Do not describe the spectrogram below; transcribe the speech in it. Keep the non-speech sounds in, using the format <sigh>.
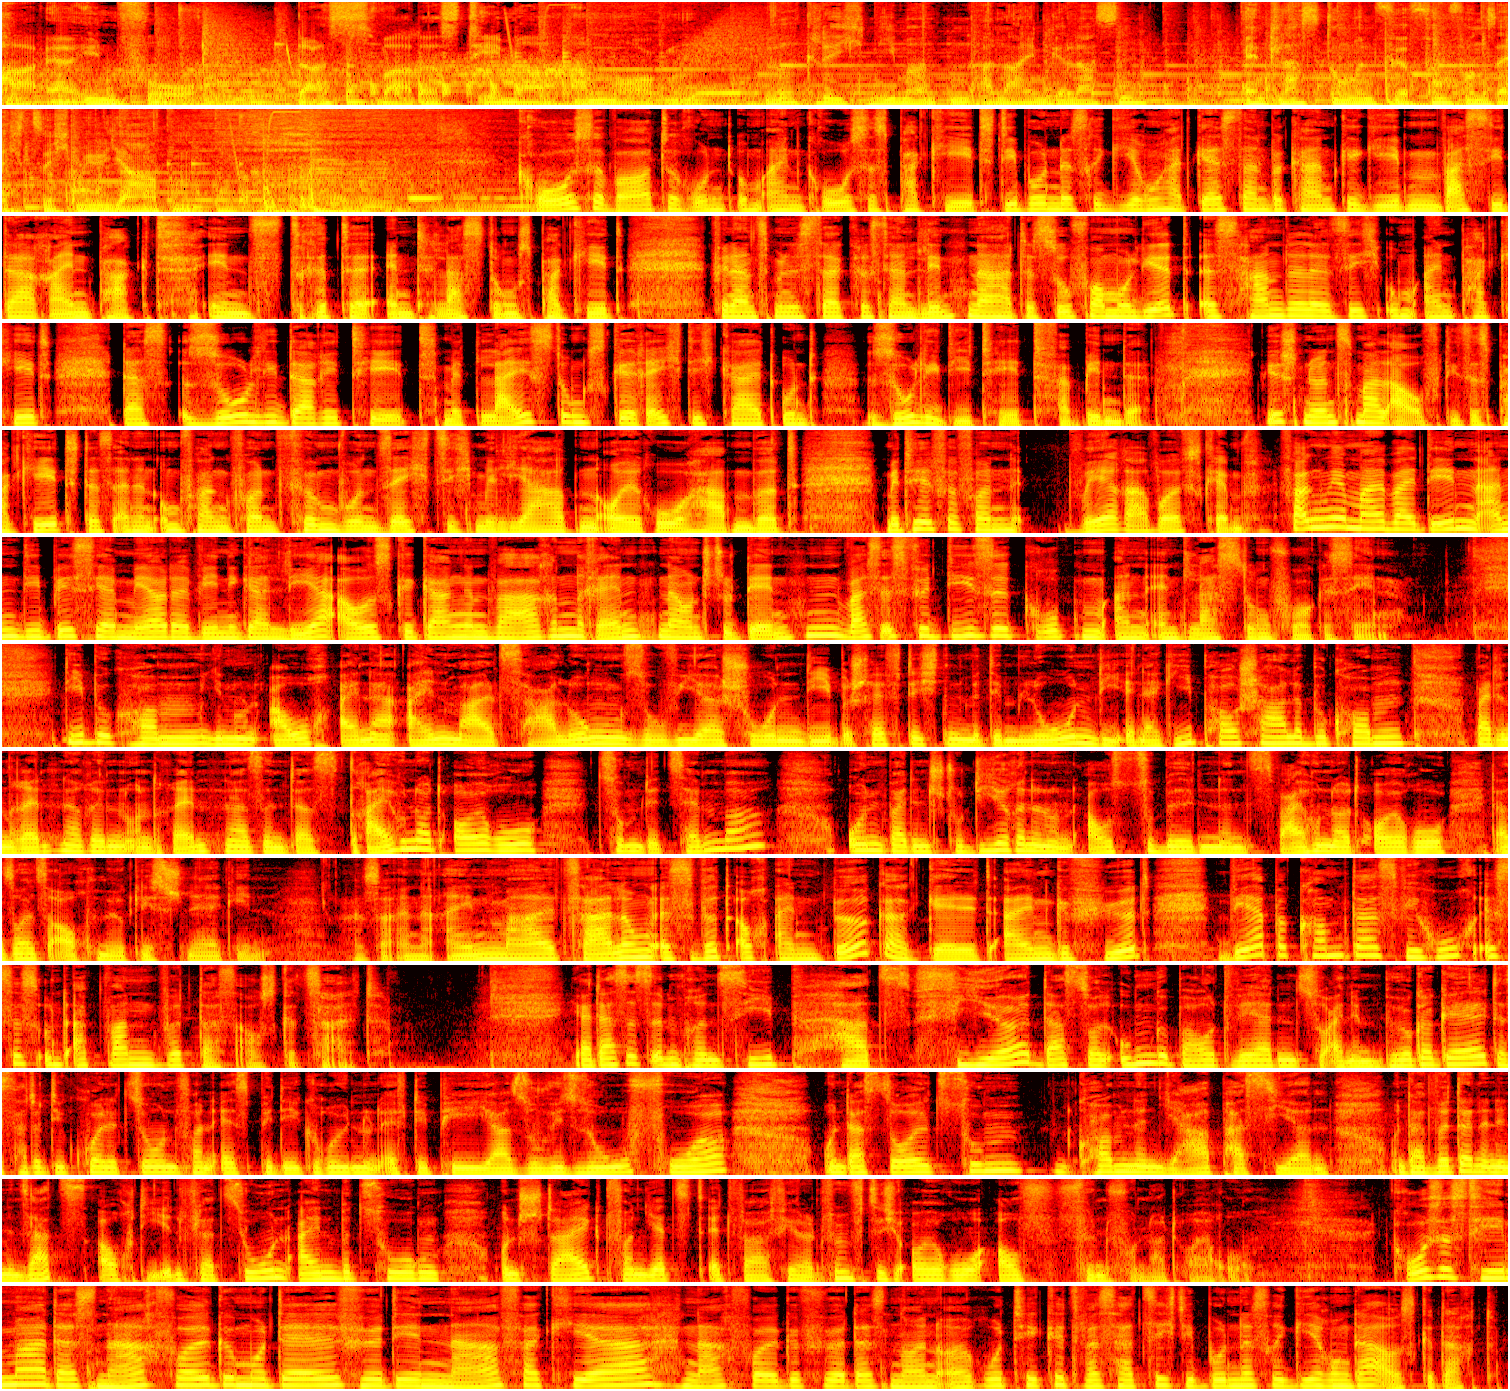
HR Info. Das war das Thema am Morgen. Wirklich niemanden allein gelassen? Entlastungen für 65 Milliarden. Große Worte rund um ein großes Paket. Die Bundesregierung hat gestern bekannt gegeben, was sie da reinpackt ins dritte Entlastungspaket. Finanzminister Christian Lindner hat es so formuliert, es handele sich um ein Paket, das Solidarität mit Leistungsgerechtigkeit und Solidität verbinde. Wir schnüren es mal auf, dieses Paket, das einen Umfang von 65 Milliarden Euro haben wird. Mithilfe von Vera Wolfskämpf. Fangen wir mal bei denen an, die bisher mehr oder weniger leer ausgegangen waren, Rentner und Studenten. Was ist für diese Gruppen an Entlastung vorgesehen? Die bekommen nun auch eine Einmalzahlung, so wie ja schon die Beschäftigten mit dem Lohn die Energiepauschale bekommen. Bei den Rentnerinnen und Rentnern sind das 300 Euro zum Dezember und bei den Studierenden und Auszubildenden 200 Euro. Da soll es auch möglichst schnell gehen. Also eine Einmalzahlung. Es wird auch ein Bürgergeld eingeführt. Wer bekommt das? Wie hoch ist es und ab wann wird das ausgezahlt? Ja, das ist im Prinzip Hartz IV. Das soll umgebaut werden zu einem Bürgergeld. Das hatte die Koalition von SPD, Grünen und FDP ja sowieso vor. Und das soll zum kommenden Jahr passieren. Und da wird dann in den Satz auch die Inflation einbezogen und steigt von jetzt etwa 450 Euro auf 500 Euro. Großes Thema, das Nachfolgemodell für den Nahverkehr, Nachfolge für das 9-Euro-Ticket. Was hat sich die Bundesregierung da ausgedacht?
